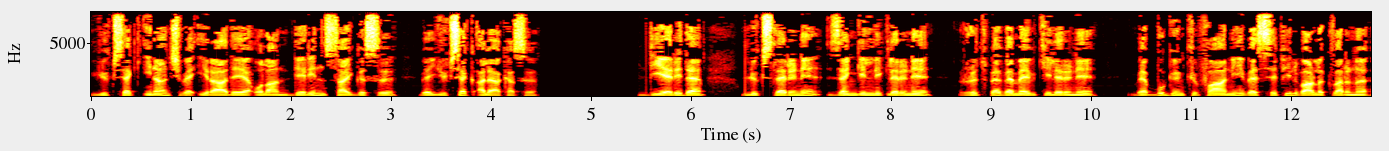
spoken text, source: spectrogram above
yüksek inanç ve iradeye olan derin saygısı ve yüksek alakası. Diğeri de, lükslerini, zenginliklerini, rütbe ve mevkilerini ve bugünkü fani ve sefil varlıklarını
